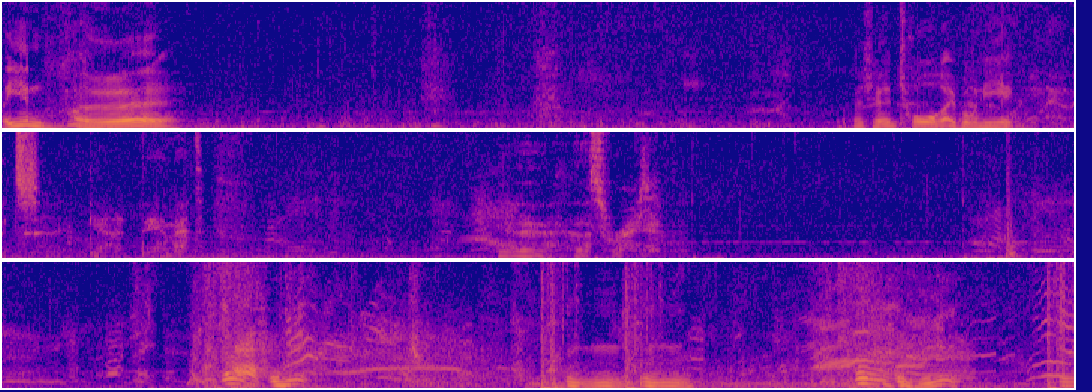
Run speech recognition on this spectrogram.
ปีนเออเผชิญโชคกับไอ้พวกนี้อีก Notes. God damn it. Yeah, that's right. อืมอืมอืมอืมอืม Yeah. That's what I thought. อืมอืม อุ้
